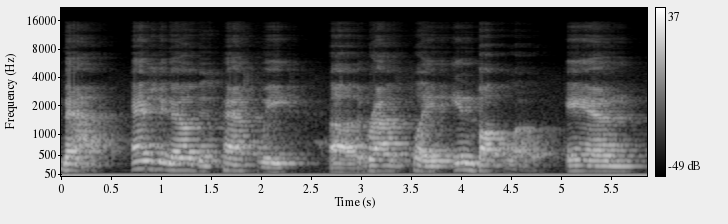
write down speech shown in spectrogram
Now, as you know, this past week, uh, the Browns played in Buffalo, and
